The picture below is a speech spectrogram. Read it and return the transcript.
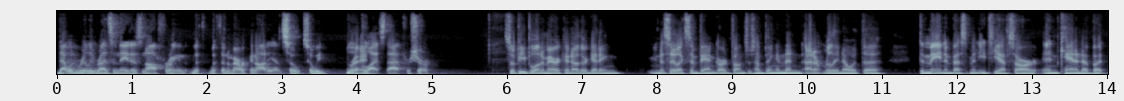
that would really resonate as an offering with with an American audience. So, so we localized right. that for sure. So people in America know they're getting, you know, say like some Vanguard funds or something, and then I don't really know what the the main investment ETFs are in Canada, but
